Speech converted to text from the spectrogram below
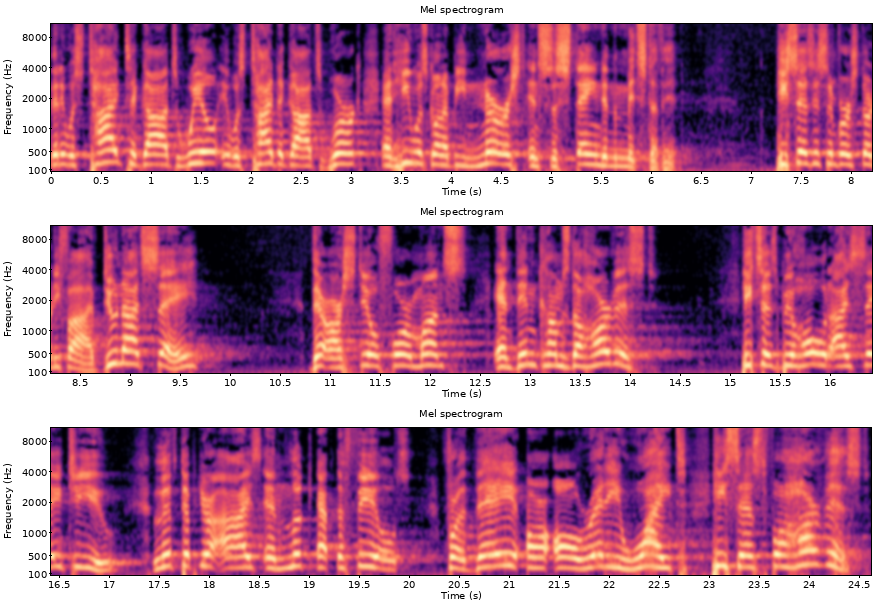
that it was tied to God's will, it was tied to God's work, and He was going to be nourished and sustained in the midst of it. He says this in verse 35 Do not say, There are still four months, and then comes the harvest. He says, Behold, I say to you, lift up your eyes and look at the fields, for they are already white. He says, for harvest.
